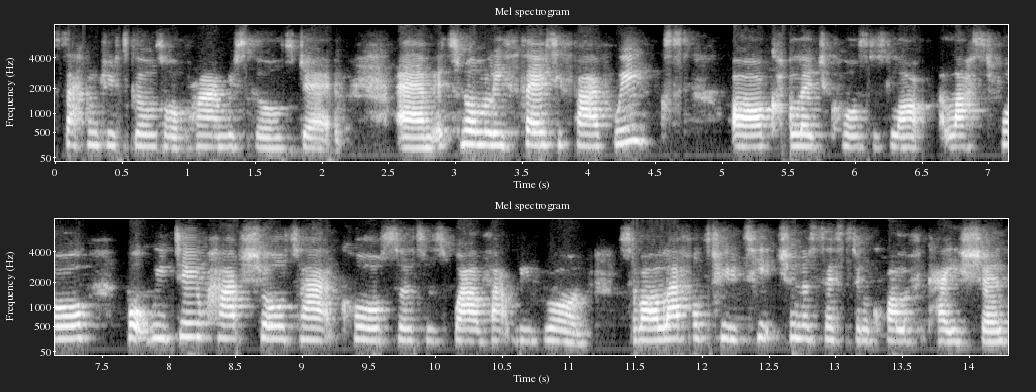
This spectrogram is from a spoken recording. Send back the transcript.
secondary schools or primary schools do. Um, it's normally 35 weeks our college courses last for, but we do have shorter courses as well that we run. So our level two teaching assistant qualification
